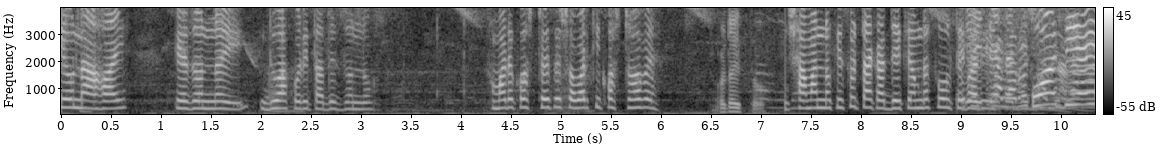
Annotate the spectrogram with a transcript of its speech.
কেউ না হয় এজন্যই দোয়া করি তাদের জন্য। আমাদের কষ্ট হয়েছে সবার কি কষ্ট হবে? ওটাই তো। সামান্য কিছু টাকা দেখে আমরা চলতে পারি? ও দিয়েই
